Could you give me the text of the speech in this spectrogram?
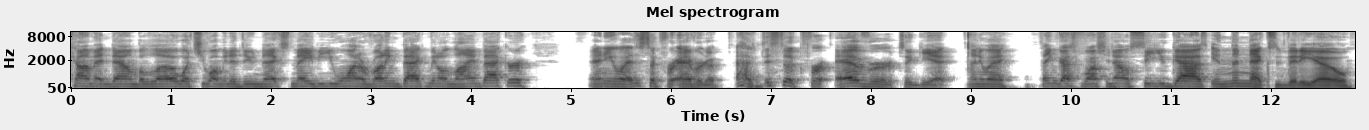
comment down below what you want me to do next. Maybe you want a running back, middle linebacker. Anyway, this took forever to uh, this took forever to get. Anyway, thank you guys for watching. I will see you guys in the next video.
